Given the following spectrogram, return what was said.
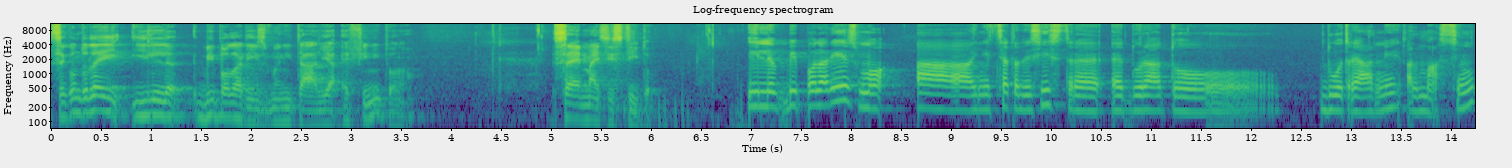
Secondo lei il bipolarismo in Italia è finito o no? Se è mai esistito. Il bipolarismo ha iniziato ad esistere, è durato due o tre anni al massimo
